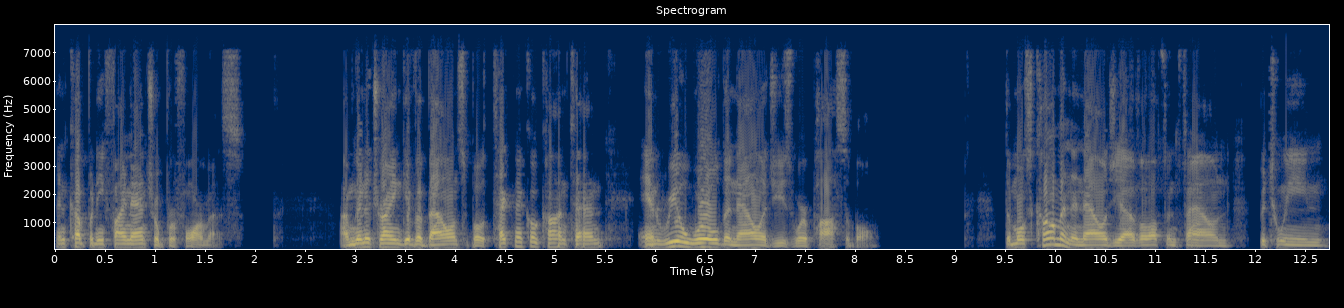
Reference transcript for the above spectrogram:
and company financial performance. I'm going to try and give a balance of both technical content and real world analogies where possible. The most common analogy I've often found between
